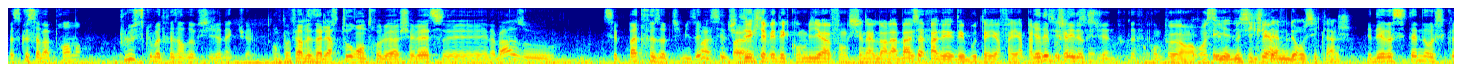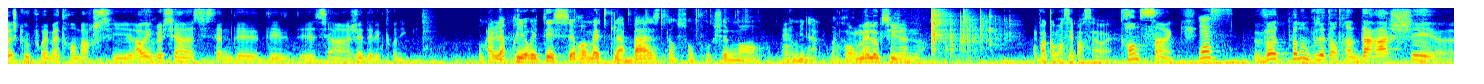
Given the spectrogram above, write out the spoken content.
Parce que ça va prendre plus que votre réserve d'oxygène actuelle. On peut faire des allers-retours entre le HLS et la base ou? C'est pas très optimisé, Ouais, mais c'est Tu disais qu'il y avait des combis euh, fonctionnels dans la base, il n'y a pas des, des bouteilles, enfin il n'y a pas Il y a des bouteilles d'oxygène, tout à fait. Donc on peut en Et recy- il y a des recycler. en systèmes fait. de recyclage. Il y a des systèmes de recyclage que vous pourrez mettre en marche si Ah vous oui. réussissez un système des, des- des- si un jet d'électronique. La priorité, c'est remettre la base dans son fonctionnement Hmm. nominal. Voilà. Donc on remet l'oxygène là. On va commencer par ça, ouais. 35. Yes. Votre, pendant que vous êtes en train d'arracher euh,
